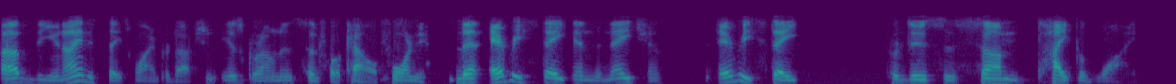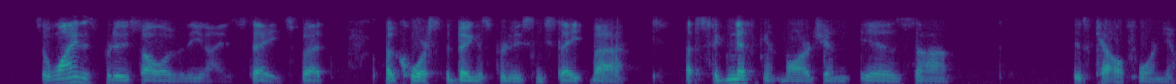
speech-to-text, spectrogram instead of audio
of the United States wine production is grown in Central California. Then every state in the nation, every state produces some type of wine. So wine is produced all over the United States, but of course the biggest producing state by a significant margin is uh, is California.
